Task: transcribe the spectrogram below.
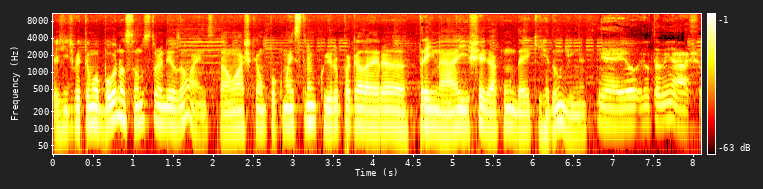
a gente vai ter uma boa noção dos torneios online. Então acho que é um pouco mais tranquilo pra galera treinar e chegar com um deck redondinho, né? É, eu, eu também acho.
